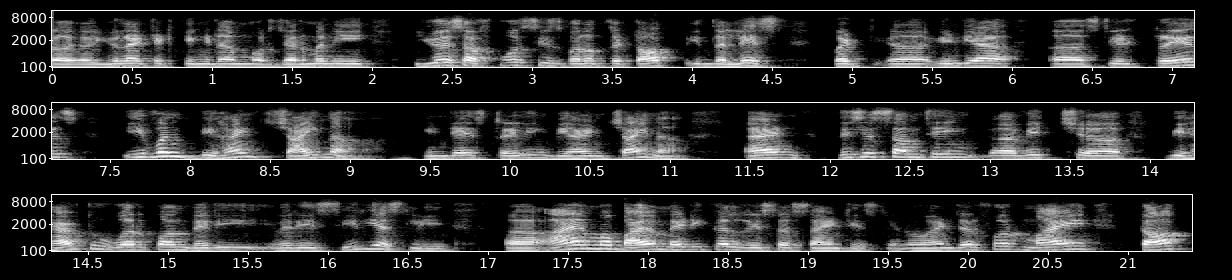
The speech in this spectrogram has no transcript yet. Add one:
uh, United Kingdom or Germany. US, of course, is one of the top in the list, but uh, India still trails even behind China. India is trailing behind China. And this is something uh, which uh, we have to work on very, very seriously. Uh, I am a biomedical research scientist, you know, and therefore my talk,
